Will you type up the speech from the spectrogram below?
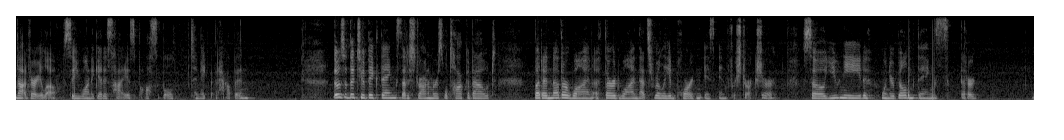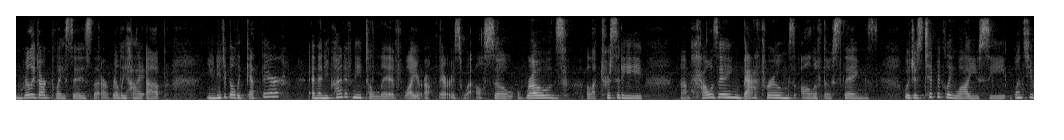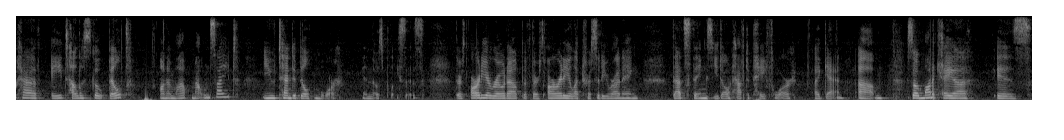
not very low. So you want to get as high as possible to make that happen. Those are the two big things that astronomers will talk about. But another one, a third one that's really important is infrastructure. So you need, when you're building things that are in really dark places, that are really high up, you need to be able to get there and then you kind of need to live while you're up there as well. So, roads, electricity, um, housing, bathrooms, all of those things, which is typically why you see once you have a telescope built on a mountain site, you tend to build more in those places. There's already a road up, if there's already electricity running, that's things you don't have to pay for again. Um, so Mauna Kea is,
